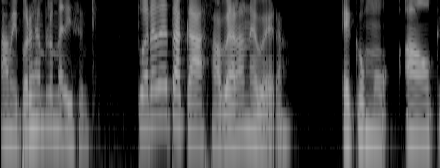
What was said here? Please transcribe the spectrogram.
a mí, por ejemplo, me dicen, tú eres de esta casa, ve a la nevera. Es como, ah, ok.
